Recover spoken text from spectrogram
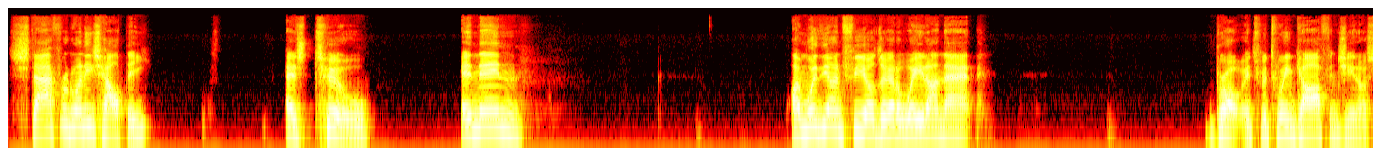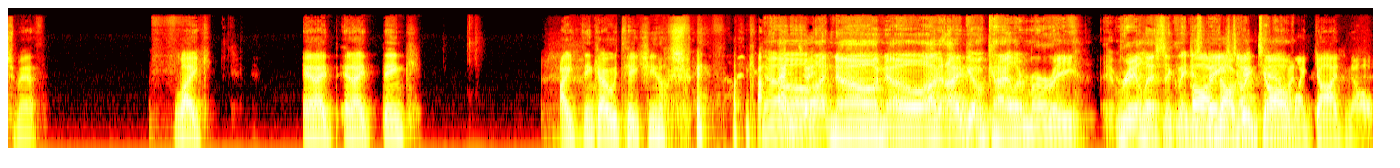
Stafford when he's healthy as two, and then I'm with you on Fields. I got to wait on that. Bro, it's between Goff and Geno Smith. Like, and I and I think I think I would take Geno Smith. like, no, no, no. I, would go Kyler Murray. Realistically, just oh, based no, on good, oh talent. Oh my God, no.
